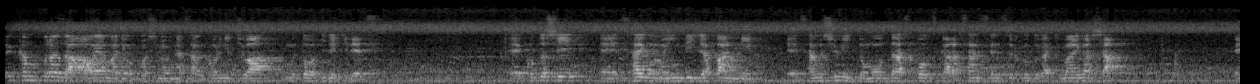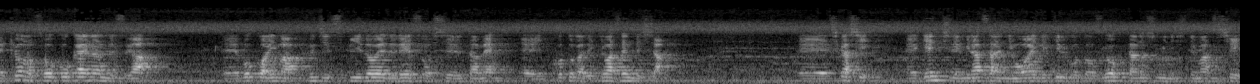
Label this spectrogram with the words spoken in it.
ウェルカムプラザ青山にお越しの皆さんこんにちは。武藤秀樹です、えー今年、えー最後のインディージャパンに、えーサム・シュミットモータースポーツから参戦することが決まりました、え今日の壮行会なんですが、え僕は今富士スピードウェイでレースをしているため、え行くことができませんでした、えしかし、え現地で皆さんにお会いできることをすごく楽しみにしてますし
